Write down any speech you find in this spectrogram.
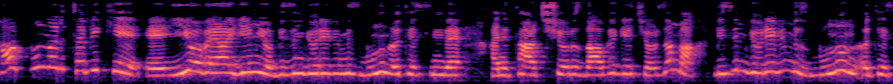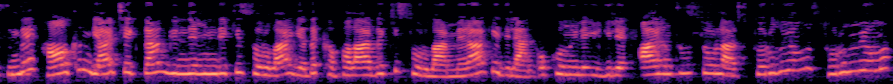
Halk bunları tabii ki e, yiyor veya yemiyor. Bizim görevimiz bunun ötesinde hani tartışıyoruz, dalga geçiyoruz ama bizim görevimiz bunun ötesinde halkın gerçekten gündemindeki sorular ya da kafalardaki sorular merak edilen o konuyla ilgili ayrıntılı sorular soruluyor mu, sorulmuyor mu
